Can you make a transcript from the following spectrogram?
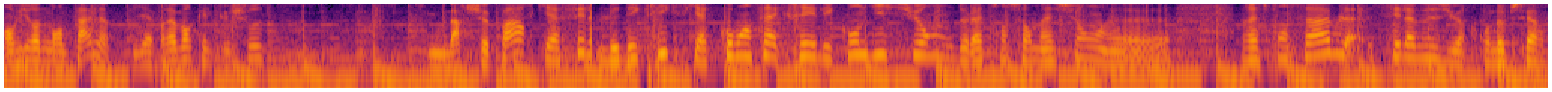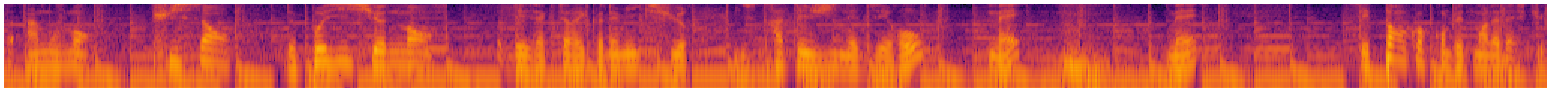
environnementales. Il y a vraiment quelque chose qui, qui ne marche pas. Ce qui a fait le déclic, ce qui a commencé à créer les conditions de la transformation euh, responsable, c'est la mesure. On observe un mouvement puissant de positionnement des acteurs économiques sur une stratégie net zéro, mais, mais c'est pas encore complètement la bascule.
